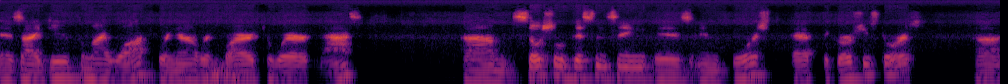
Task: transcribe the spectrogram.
as I do for my walk, we're now required to wear masks. Um, social distancing is enforced at the grocery stores. Uh,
